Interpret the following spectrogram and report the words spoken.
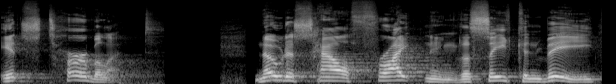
It's turbulent. Notice how frightening the sea can be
